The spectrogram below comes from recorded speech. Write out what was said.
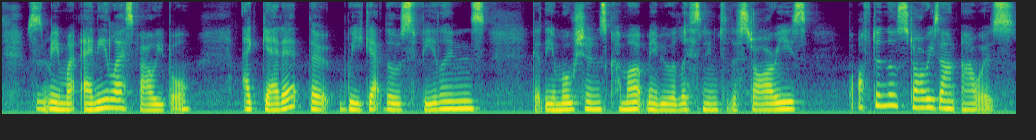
It doesn't mean we're any less valuable. I get it that we get those feelings, get the emotions come up. Maybe we're listening to the stories, but often those stories aren't ours.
